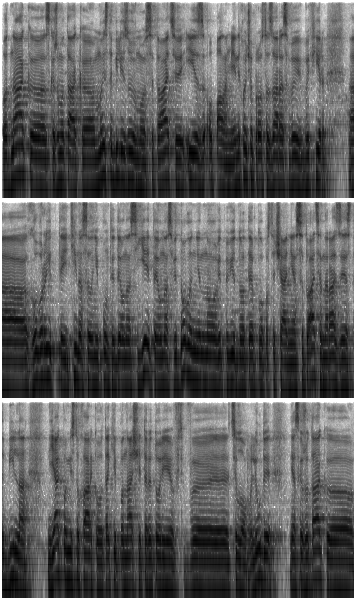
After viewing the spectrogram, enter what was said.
Однак, е, скажімо так, е, ми стабілізуємо ситуацію із опаленням. Я не хочу просто зараз в ефір говорити ті населені пункти, де у нас є, де у нас відновлено відповідно теплопостачання. Ситуація наразі стабільна як по місту Харкову, так і по нашій території в, в цілому. Люди, я скажу так, е,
